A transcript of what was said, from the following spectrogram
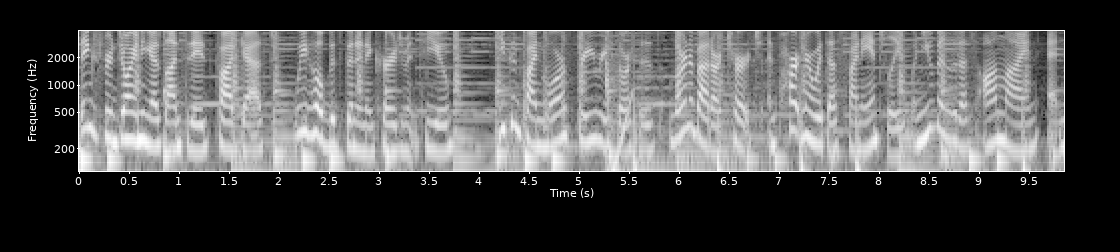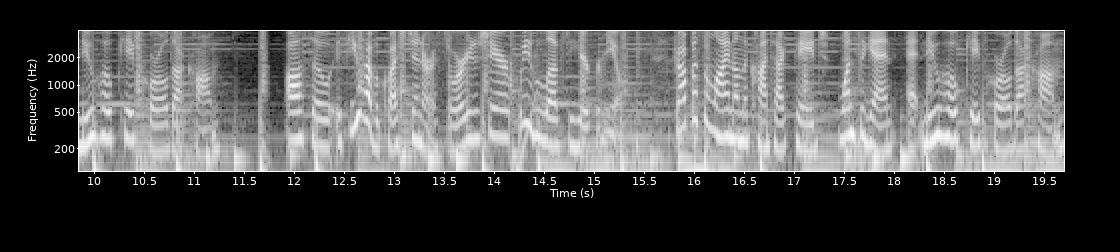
Thanks for joining us on today's podcast. We hope it's been an encouragement to you. You can find more free resources, learn about our church, and partner with us financially when you visit us online at newhopecapecoral.com. Also, if you have a question or a story to share, we'd love to hear from you. Drop us a line on the contact page, once again, at newhopecapecoral.com.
